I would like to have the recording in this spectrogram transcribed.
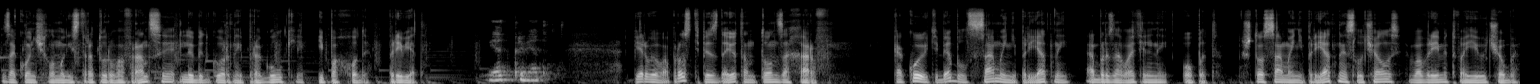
закончила магистратуру во Франции, любит горные прогулки и походы. Привет! Привет, привет. Первый вопрос тебе задает Антон Захаров. Какой у тебя был самый неприятный образовательный опыт? Что самое неприятное случалось во время твоей учебы?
